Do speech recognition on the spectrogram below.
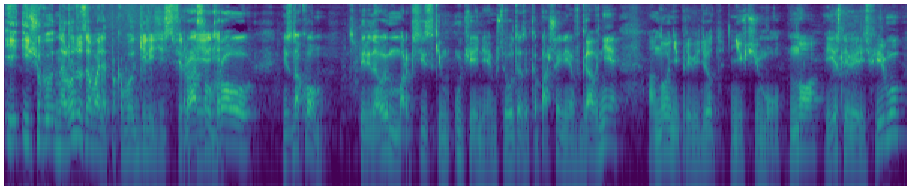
и, и еще народу завалят, пока будут делить сферы Рассел влияния. Кроу не знаком с передовым марксистским учением, что вот это копошение в говне, оно не приведет ни к чему. Но, если верить фильму,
